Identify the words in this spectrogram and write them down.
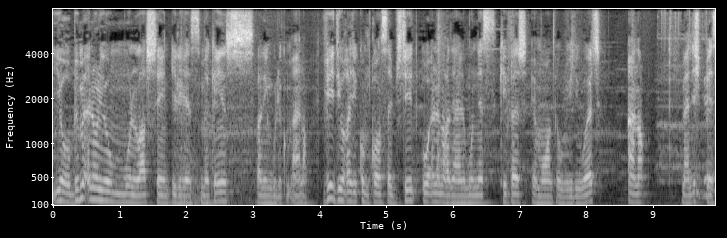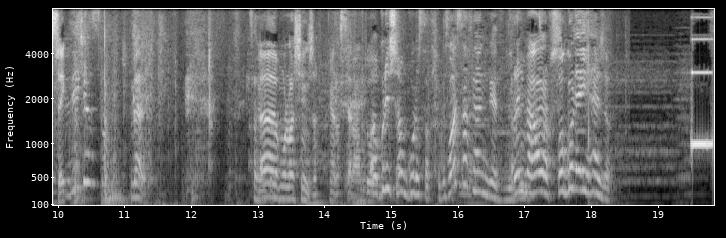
yo بما أنه اليوم مول la chaîne إلياس ما كاينش غادي نقول لكم أنا. فيديو غادي يكون ب concept جديد واننا غادي نعلموا الناس كيفاش يمونطيو الفيديوهات. أنا ما عنديش PC مالك؟ آه مول la chaîne جا. يلا سير عبد قول إيش غنقول السطح بس وصافي هنقد راني ما عارفش. وقول أي حاجة.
